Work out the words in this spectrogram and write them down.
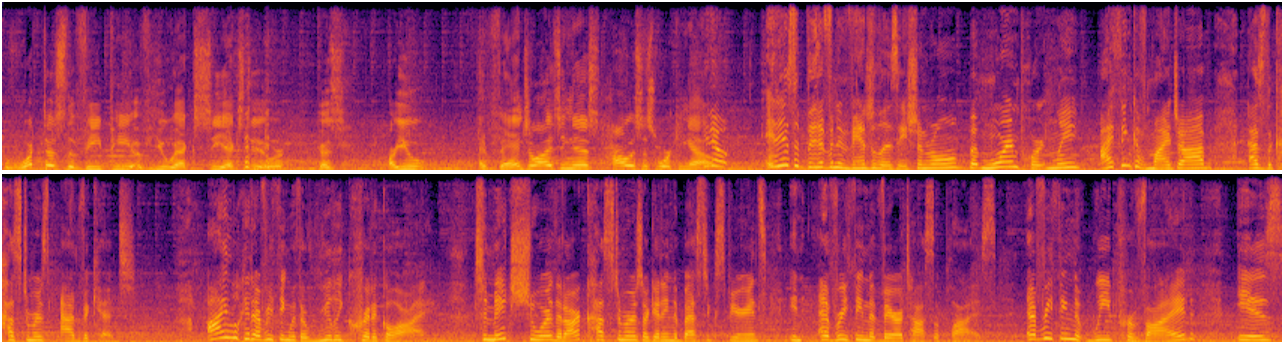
what does the VP of UX CX do? Because are you evangelizing this? How is this working out? You know, it is a bit of an evangelization role, but more importantly, I think of my job as the customer's advocate. I look at everything with a really critical eye to make sure that our customers are getting the best experience in everything that Veritas applies. Everything that we provide is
